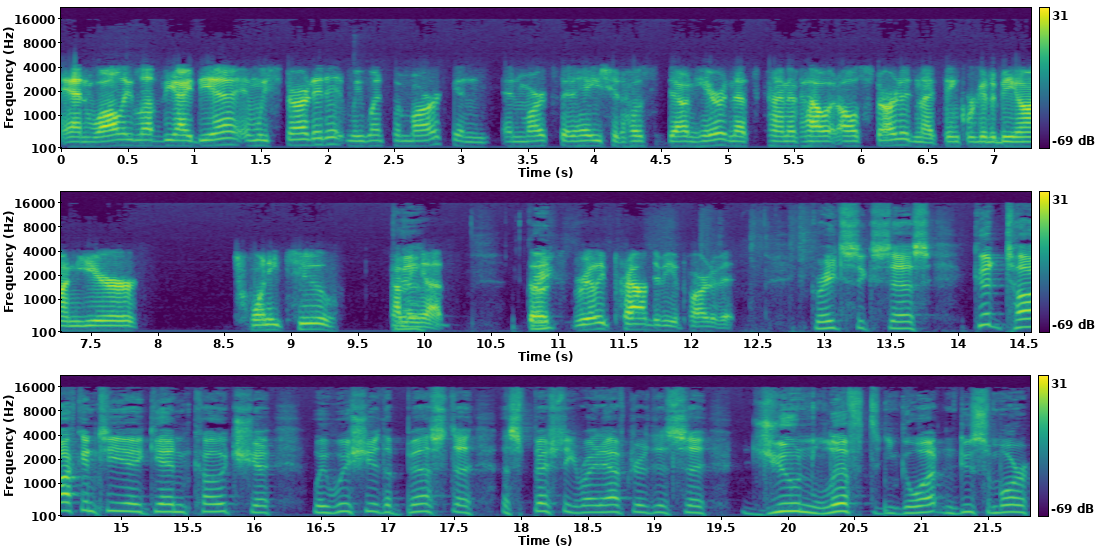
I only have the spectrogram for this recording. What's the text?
and Wally loved the idea, and we started it. And we went to Mark, and and Mark said, "Hey, you should host it down here," and that's kind of how it all started. And I think we're going to be on year 22 coming Yeah. up. So Great. it's really proud to be a part of it. Great success. Good talking to you again, Coach. Uh, we wish you the best, uh, especially right after this uh, June lift, and you go out and do some more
